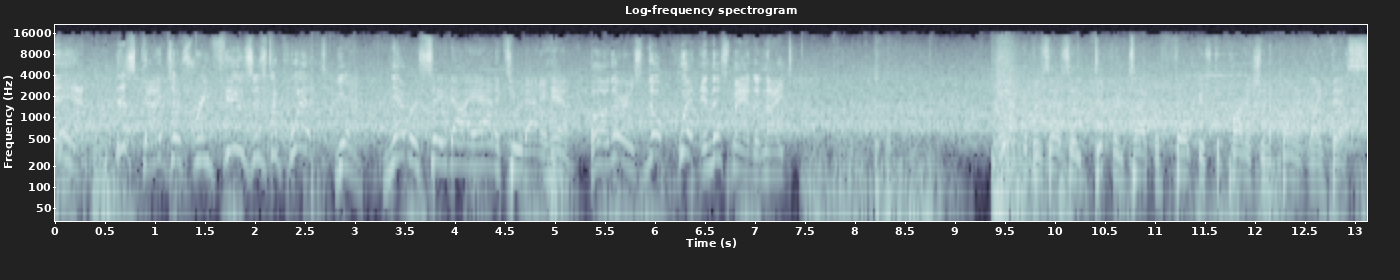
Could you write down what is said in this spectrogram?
Man, this guy just refuses to quit. Yeah, never say die attitude out of him. Oh, there is no quit in this man tonight. You have to possess a different type of focus to punish an opponent like this.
